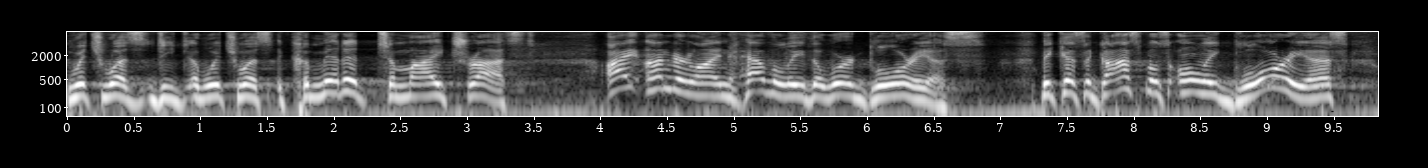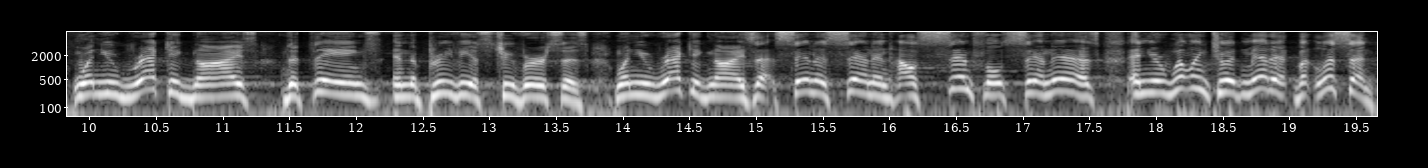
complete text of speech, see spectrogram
which was, de- which was committed to my trust. I underline heavily the word glorious. Because the gospel's only glorious when you recognize the things in the previous two verses, when you recognize that sin is sin and how sinful sin is, and you're willing to admit it. But listen,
